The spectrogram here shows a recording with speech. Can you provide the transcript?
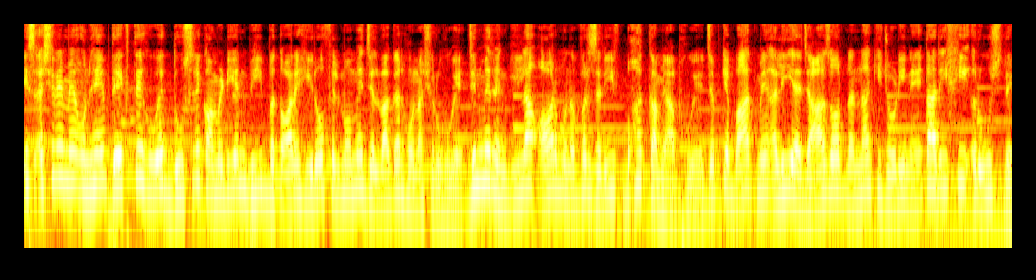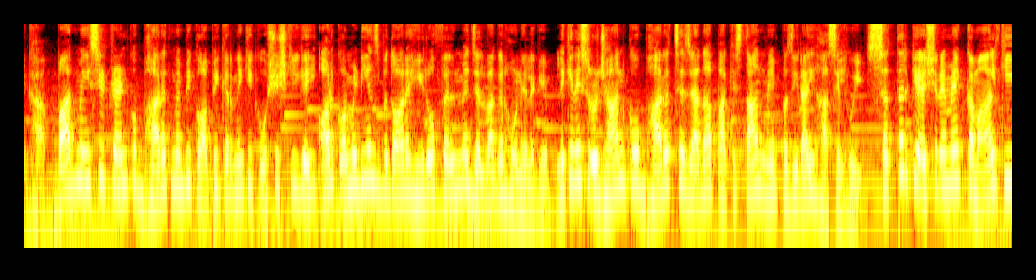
इस अशरे में उन्हें देखते हुए दूसरे कॉमेडियन भी बतौर हीरो फ़िल्मों में जलवागर होना शुरू हुए जिनमें रंगीला और मुनव्वर जरीफ बहुत कामयाब हुए, जबकि बाद में अली एजाज और नन्ना की जोड़ी ने तारीखी अरूज देखा। बाद में इसी ट्रेंड को भारत में भी कॉपी करने की कोशिश की गई और कॉमेडियंस बतौर हीरो फ़िल्म में जलवागर होने लगे। लेकिन इस रुझान को भारत से ज़्यादा पाकिस्तान में पजीराई हासिल हुई। सत्तर के अशरे में कमाल की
